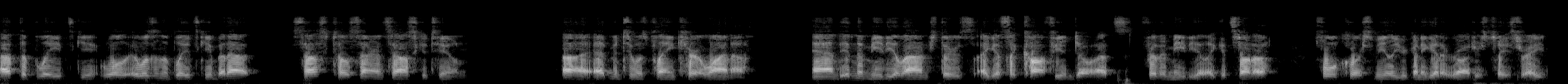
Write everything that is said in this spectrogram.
at the Blades game, well, it wasn't the Blades game, but at Sasktel Center in Saskatoon, uh, Edmonton was playing Carolina. And in the media lounge, there's, I guess, like coffee and donuts for the media. Like it's not a full course meal you're gonna get at Rogers Place, right?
